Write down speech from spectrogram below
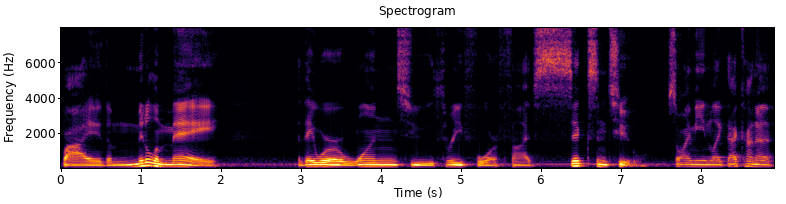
by the middle of may they were one, two, three, four, five, six, and two. So I mean, like that kind of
